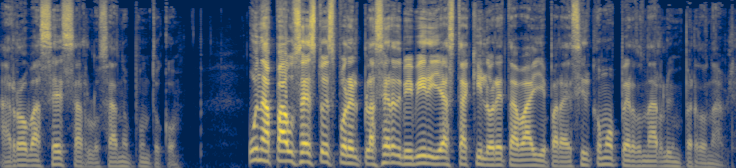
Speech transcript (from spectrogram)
arroba cesarlozano.com. Una pausa, esto es por el placer de vivir y ya está aquí Loreta Valle para decir cómo perdonar lo imperdonable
